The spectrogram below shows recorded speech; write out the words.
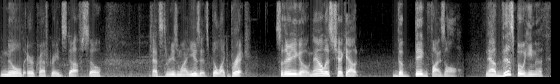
milled aircraft grade stuff. So that's the reason why I use it. It's built like a brick. So there you go. Now let's check out the big Feisol. Now this behemoth,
